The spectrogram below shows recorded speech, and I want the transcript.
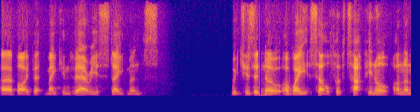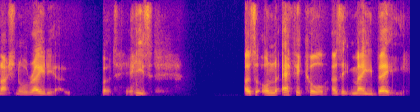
uh, by making various statements, which is in a, a, way itself of tapping up on the national radio. But he's as unethical as it may be.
